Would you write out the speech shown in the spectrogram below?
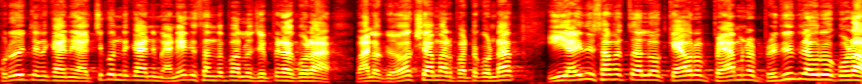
పురోహితుని కానీ అచ్చుకుని కానీ అనేక సందర్భాల్లో చెప్పినా కూడా వాళ్ళకు యోగక్షేమాలు పట్టకుండా ఈ ఐదు సంవత్సరాల్లో కేవలం బ్రాహ్మణ ప్రతినిధులు ఎవరూ కూడా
